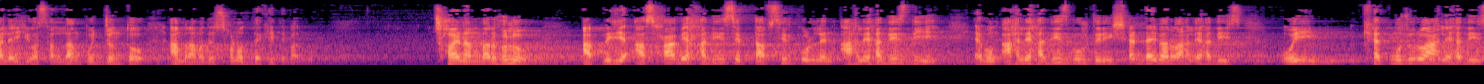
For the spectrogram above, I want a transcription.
আলহি ওয়াসাল্লাম পর্যন্ত আমরা আমাদের সনদ দেখাইতে পারব। ছয় নাম্বার হলো আপনি যে আসহাবে হাদিসের তাফসির করলেন আহলে হাদিস দিয়ে এবং আহলে হাদিস বলতে রিক্সার ড্রাইভারও আহলে হাদিস, ওই ক্ষেত মজুরও আহলে হাদিস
